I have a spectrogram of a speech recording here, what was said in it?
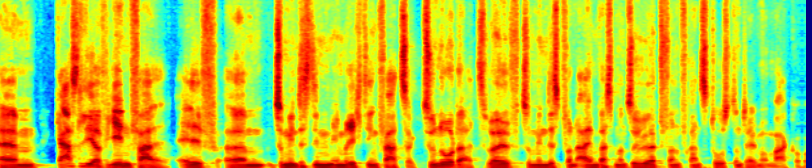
Ähm, Gasly auf jeden Fall, elf, ähm, zumindest im, im richtigen Fahrzeug. Zunoda, zwölf, zumindest von allem, was man so hört von Franz Toast und Helmut Marko.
